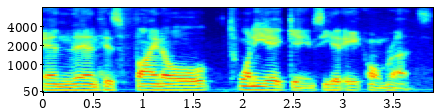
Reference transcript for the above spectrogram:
And then his final 28 games, he hit eight home runs.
